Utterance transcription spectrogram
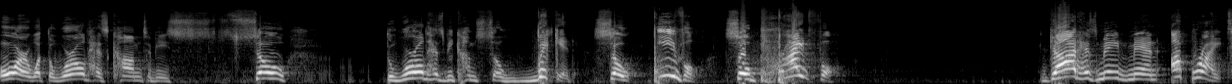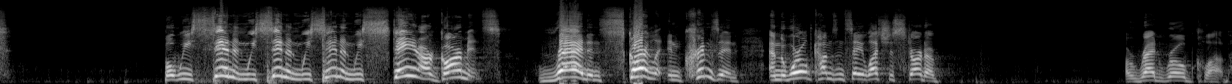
Or what the world has come to be so, the world has become so wicked, so evil, so prideful. God has made man upright. But we sin and we sin and we sin and we stain our garments red and scarlet and crimson. And the world comes and say, let's just start a, a red robe club.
